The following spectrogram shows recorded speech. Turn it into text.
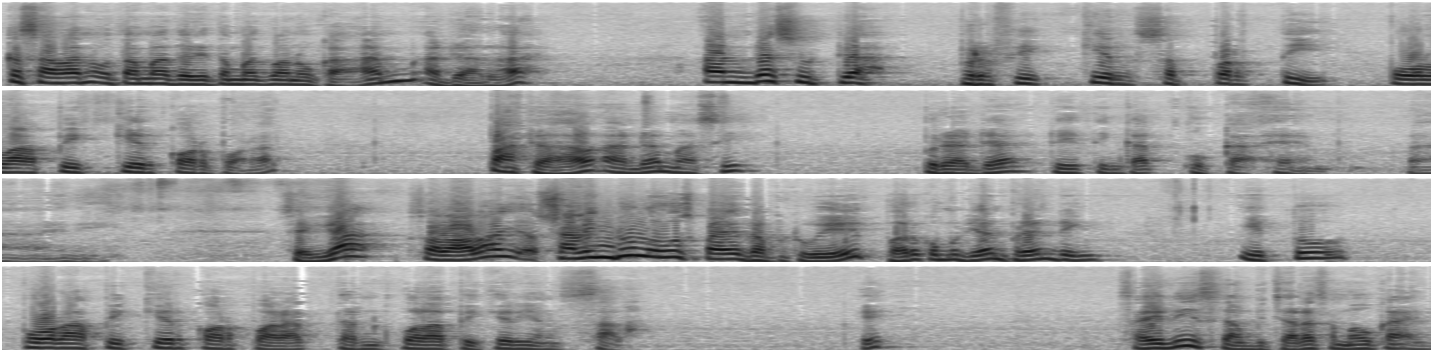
Kesalahan utama dari teman-teman UKM adalah Anda sudah berpikir seperti pola pikir korporat, padahal Anda masih berada di tingkat UKM. Nah ini. Sehingga seolah-olah ya selling dulu supaya dapat duit, baru kemudian branding. Itu pola pikir korporat dan pola pikir yang salah. Oke? Saya ini sedang bicara sama UKM.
